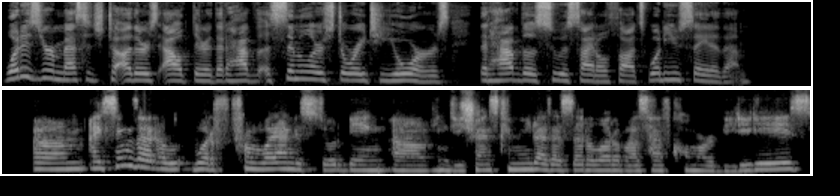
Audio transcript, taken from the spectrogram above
What is your message to others out there that have a similar story to yours that have those suicidal thoughts? What do you say to them? Um, I think that what, from what I understood, being um, in the trans community, as I said, a lot of us have comorbidities.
